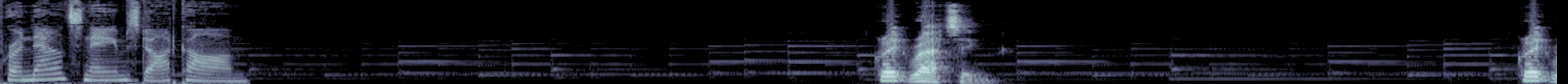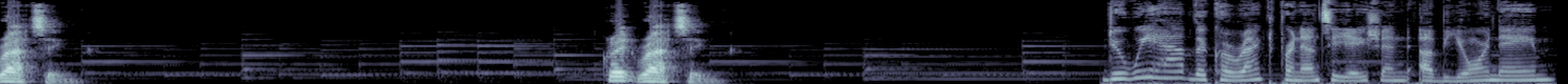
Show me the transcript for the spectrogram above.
pronouncenames.com. Great ratting. Great ratting. Great ratting. Do we have the correct pronunciation of your name?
